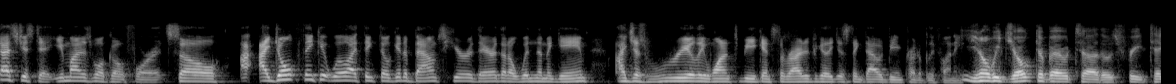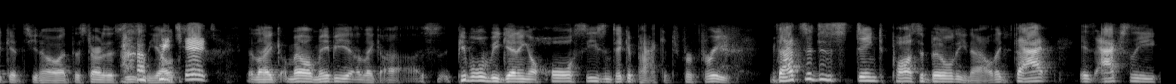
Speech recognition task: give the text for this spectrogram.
that's just it. You might as well go for it. So I, I, don't think it will. I think they'll get a bounce here or there that'll win them a game. I just really want it to be against the Riders because I just think that would be incredibly funny. You know, we joked about uh, those free tickets. You know, at the start of the season, the we Elks, did. Like, well, maybe uh, like uh, people will be getting a whole season ticket package for free. That's a distinct possibility now. Like that is actually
